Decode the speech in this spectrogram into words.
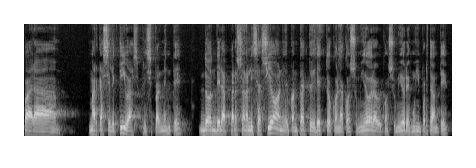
para marcas selectivas principalmente, donde la personalización y el contacto directo con la consumidora o el consumidor es muy importante.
